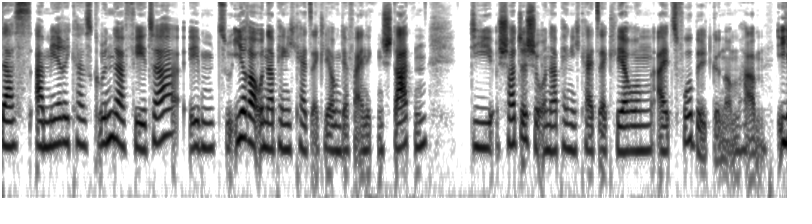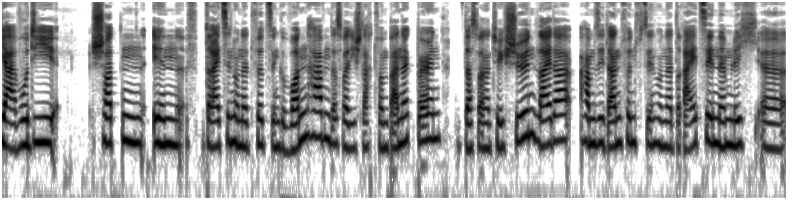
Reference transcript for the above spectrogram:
dass Amerikas Gründerväter eben zu ihrer Unabhängigkeitserklärung der Vereinigten Staaten die schottische Unabhängigkeitserklärung als Vorbild genommen haben. Ja, wo die Schotten in 1314 gewonnen haben. Das war die Schlacht von Bannockburn. Das war natürlich schön. Leider haben sie dann 1513 nämlich äh,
